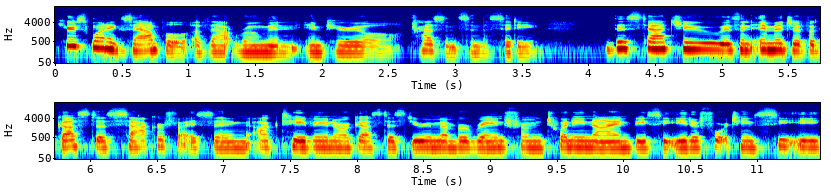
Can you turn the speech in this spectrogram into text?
Here's one example of that Roman imperial presence in the city. This statue is an image of Augustus sacrificing. Octavian or Augustus, do you remember, reigned from 29 BCE to 14 CE.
